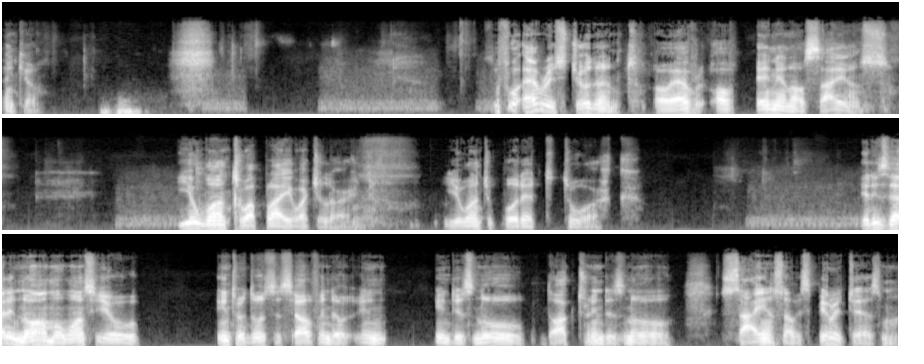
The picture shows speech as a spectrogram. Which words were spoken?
Thank you. Mm-hmm. So for every student or every of any and all science, you want to apply what you learn. You want to put it to work. It is very normal once you introduce yourself in the in in this new doctrine, this new science of spiritism,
